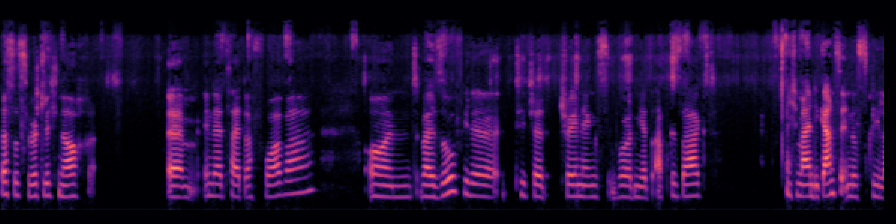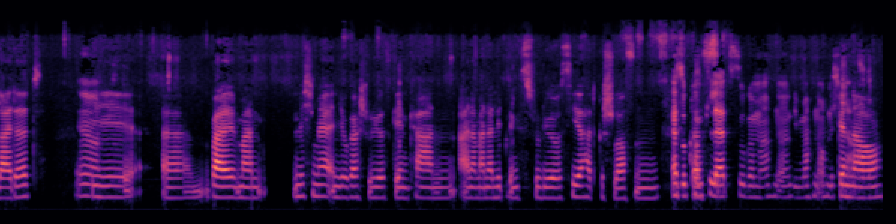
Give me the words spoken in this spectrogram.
dass es wirklich noch ähm, in der Zeit davor war. Und weil so viele Teacher-Trainings wurden jetzt abgesagt, ich meine, die ganze Industrie leidet, ja. die, ähm, weil man nicht mehr in Yoga-Studios gehen kann. Einer meiner Lieblingsstudios hier hat geschlossen. Also komplett das, zugemacht, ne? Die machen auch nicht Genau,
